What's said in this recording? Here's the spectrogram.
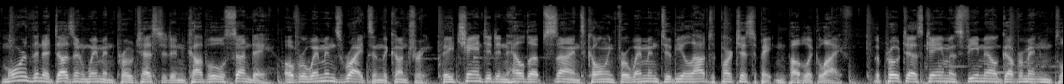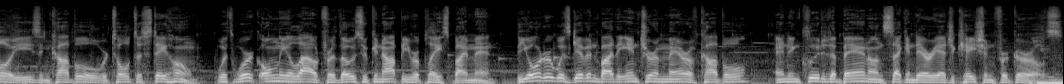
More than a dozen women protested in Kabul Sunday over women's rights in the country. They chanted and held up signs calling for women to be allowed to participate in public life. The protest came as female government employees in Kabul were told to stay home, with work only allowed for those who cannot be replaced by men. The order was given by the interim mayor of Kabul and included a ban on secondary education for girls.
